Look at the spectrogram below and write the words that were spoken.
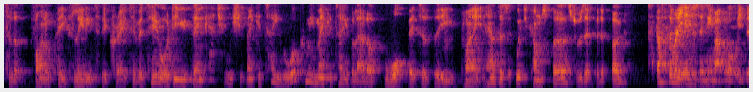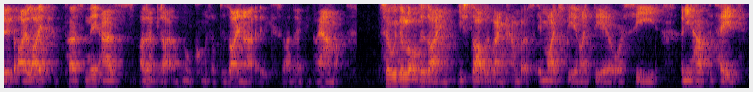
to the final piece, leading to the creativity, or do you think actually we should make a table? What can we make a table out of? What bit of the hmm. plane? How does it? Which comes first, or is it a bit of both? That's the really interesting thing about what we do that I like personally. As I don't, I don't call myself designer because I don't think I am. So with a lot of design, you start with a blank canvas. It might just be an idea or a seed, and you have to take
